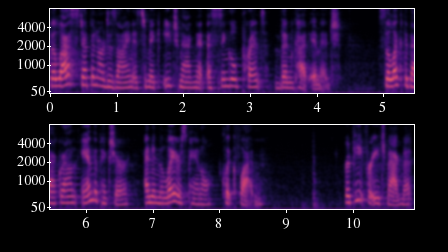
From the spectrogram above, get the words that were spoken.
The last step in our design is to make each magnet a single print, then cut image. Select the background and the picture, and in the Layers panel, click Flatten. Repeat for each magnet.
